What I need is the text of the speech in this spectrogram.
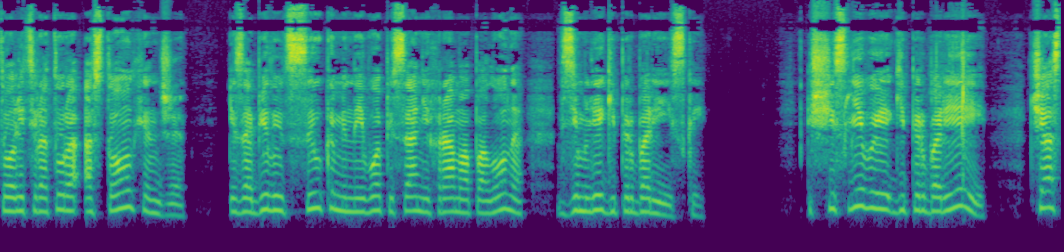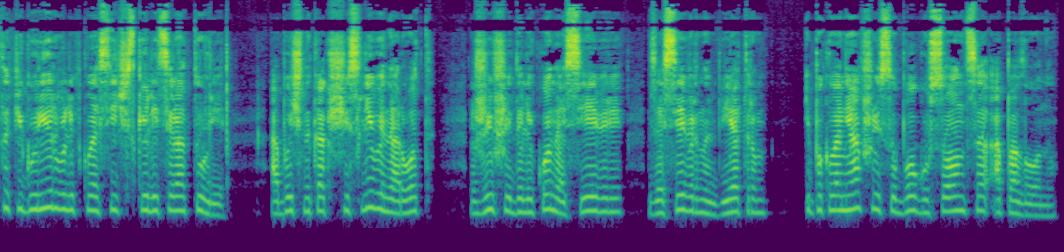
то литература о Стоунхендже изобилует ссылками на его описание храма Аполлона в земле Гиперборейской. Счастливые Гипербореи часто фигурировали в классической литературе, обычно как счастливый народ, живший далеко на севере, за северным ветром и поклонявшийся богу солнца Аполлону.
